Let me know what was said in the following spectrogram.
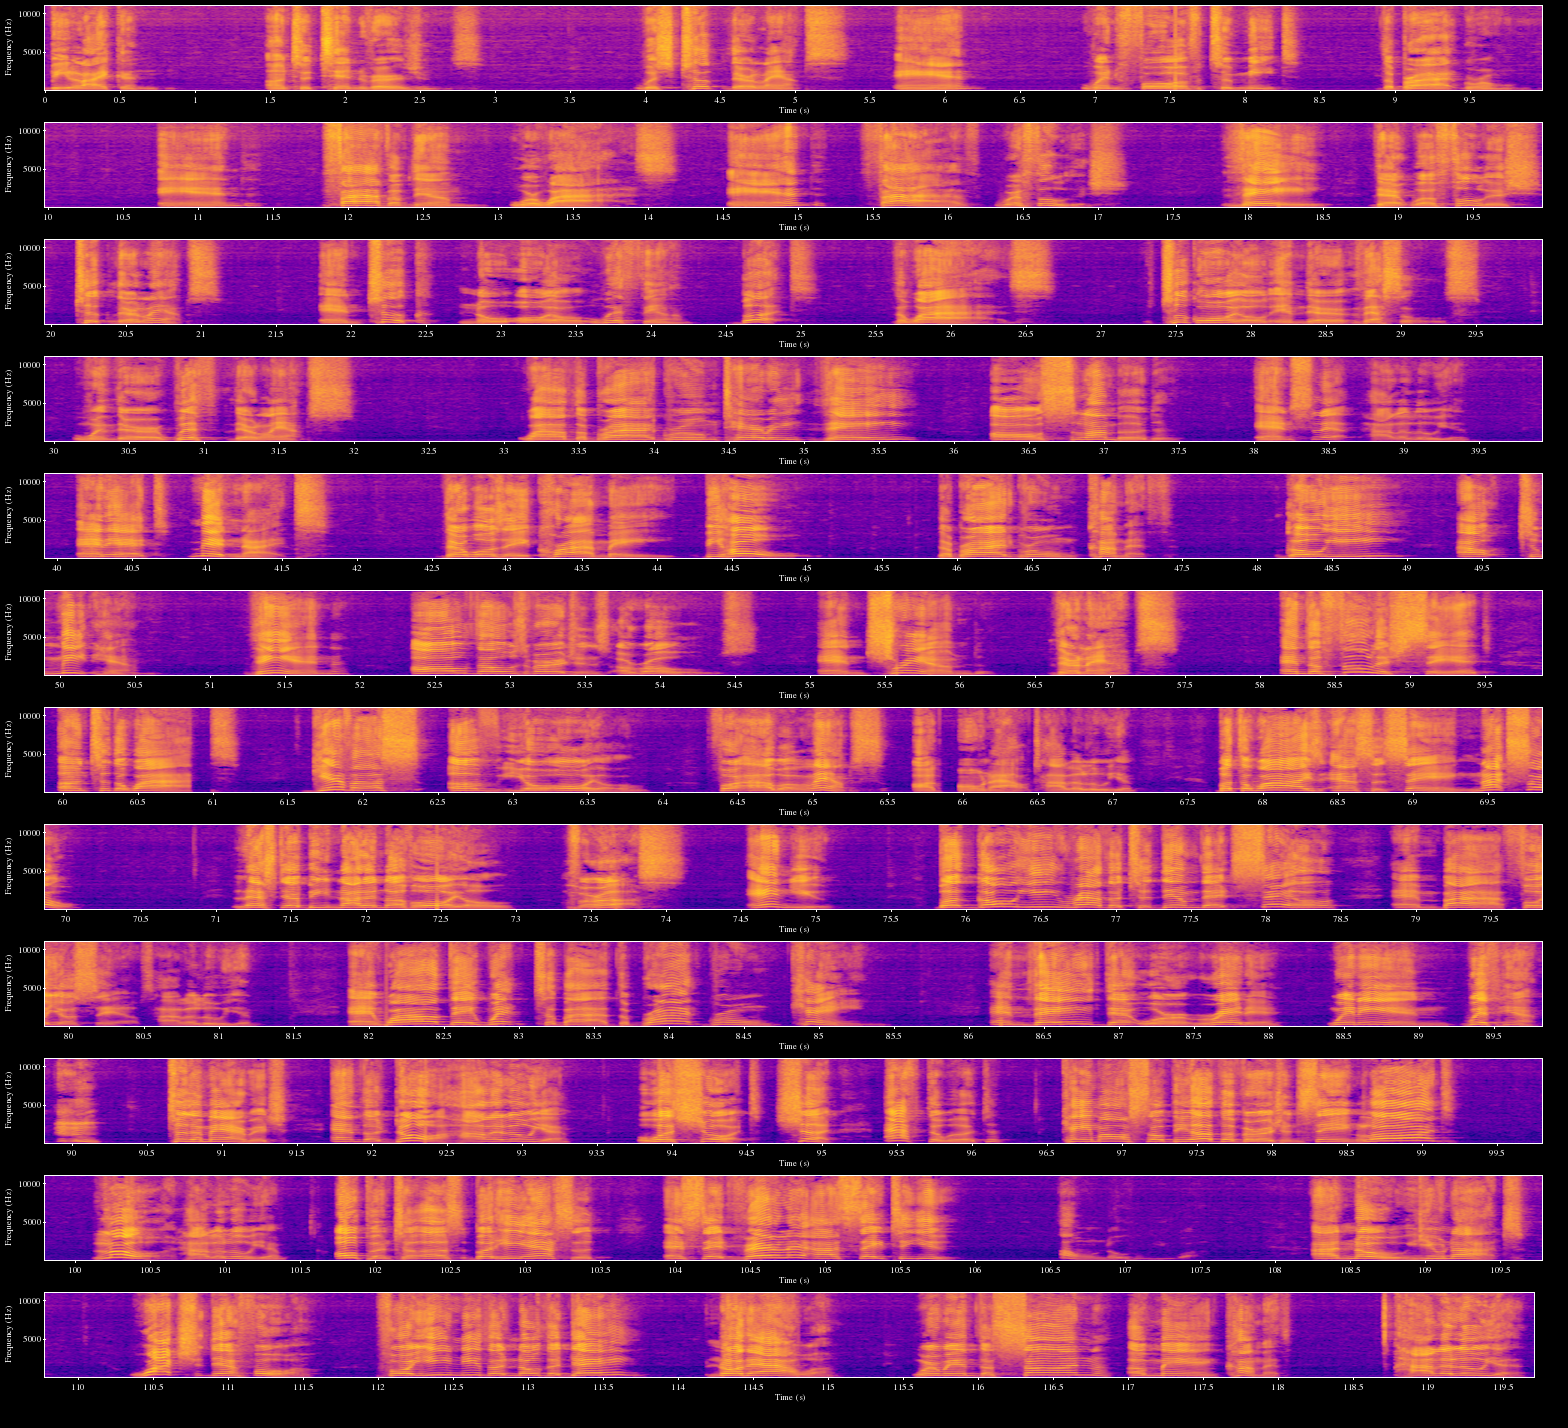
be likened unto ten virgins, which took their lamps and went forth to meet the bridegroom. And five of them were wise, and five were foolish. They that were foolish took their lamps and took no oil with them, but the wise took oil in their vessels when they're with their lamps. While the bridegroom tarried, they all slumbered and slept. Hallelujah. And at midnight, there was a cry made Behold, the bridegroom cometh. Go ye out to meet him. Then all those virgins arose and trimmed their lamps. And the foolish said unto the wise, Give us of your oil, for our lamps are gone out. Hallelujah. But the wise answered, saying, Not so, lest there be not enough oil for us and you. But go ye rather to them that sell and buy for yourselves. Hallelujah. And while they went to buy, the bridegroom came, and they that were ready went in with him to the marriage, and the door, hallelujah, was short, shut. Afterward came also the other virgin, saying, Lord, Lord, hallelujah, open to us. But he answered and said, Verily I say to you, I don't know who you are. I know you not. Watch therefore, for ye neither know the day nor the hour wherein the Son of Man cometh. Hallelujah.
